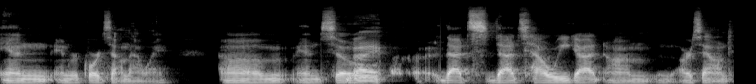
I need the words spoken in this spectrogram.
and and record sound that way. Um, and so Right. uh, that's that's how we got um, our sound.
